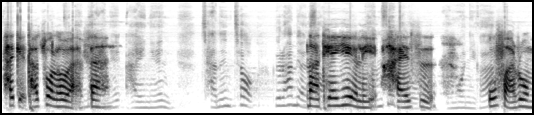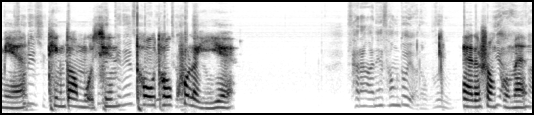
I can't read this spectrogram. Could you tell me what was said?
还给他做了晚饭。那天夜里，孩子无法入眠，听到母亲偷偷哭了一夜。亲爱的圣徒们，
